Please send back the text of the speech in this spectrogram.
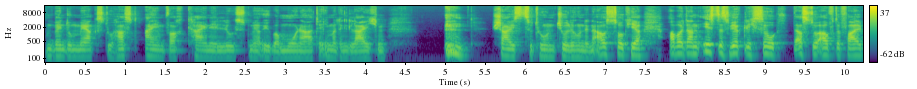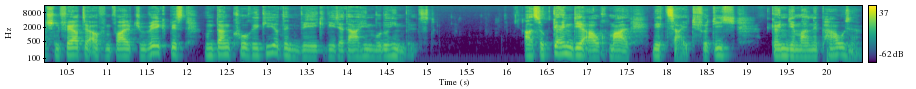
und wenn du merkst, du hast einfach keine Lust mehr über Monate immer den gleichen Scheiß zu tun, Entschuldigung den Ausdruck hier, aber dann ist es wirklich so, dass du auf der falschen Fährte, auf dem falschen Weg bist und dann korrigier den Weg wieder dahin, wo du hin willst. Also gönn dir auch mal eine Zeit für dich, gönn dir mal eine Pause.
